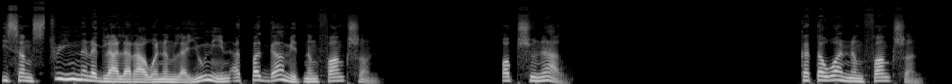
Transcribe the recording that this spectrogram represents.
Isang string na naglalarawan ng layunin at paggamit ng function. Optional. Katawan ng function.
